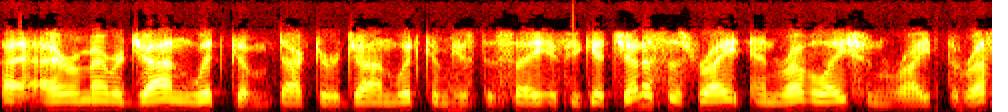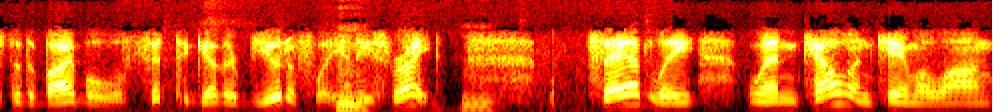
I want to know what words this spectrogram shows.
I, I remember John Whitcomb, Dr. John Whitcomb, used to say, if you get Genesis right and Revelation right, the rest of the Bible will fit together beautifully. Mm. And hmm. he's right. Mm. Sadly, when Calvin came along,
